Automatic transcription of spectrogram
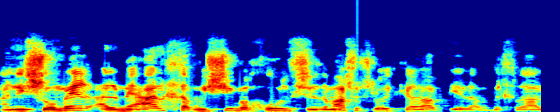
אני שומר על מעל 50 אחוז, שזה משהו שלא התקרבתי אליו בכלל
